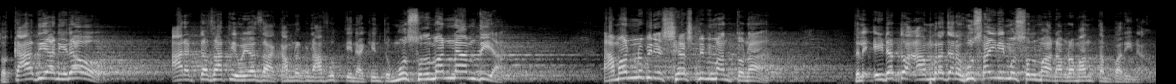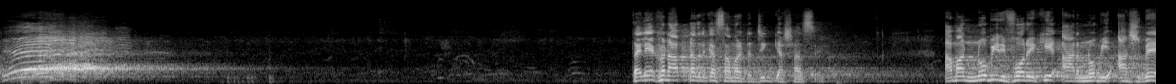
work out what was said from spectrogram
তো কাদিয়ানিরাও আর একটা জাতি হইয়া যাক, আমরা কোনো আপত্তি না কিন্তু মুসলমান নাম দিয়া আমার নবীর শেষ নবী মানতো না। তাহলে এটা তো আমরা যারা হুসাইনি মুসলমান, আমরা মানতাম পারি না। তাইলে এখন আপনাদের কাছে আমার একটা জিজ্ঞাসা আছে। আমার নবীর পরে কি আর নবী আসবে?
